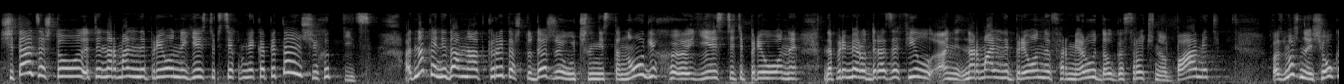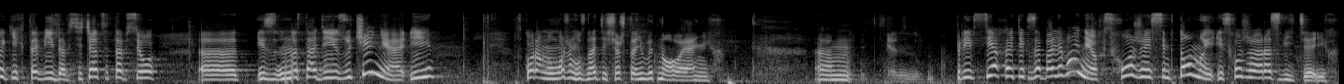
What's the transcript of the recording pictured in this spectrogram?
Считается, что эти нормальные прионы есть всех млекопитающих и птиц. Однако недавно открыто, что даже у членистоногих э, есть эти прионы. Например, у дрозофил нормальные прионы формируют долгосрочную память. Возможно, еще у каких-то видов. Сейчас это все на стадии изучения и скоро мы можем узнать еще что-нибудь новое о них. Эм, При всех этих заболеваниях схожие симптомы и схожее развитие их.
